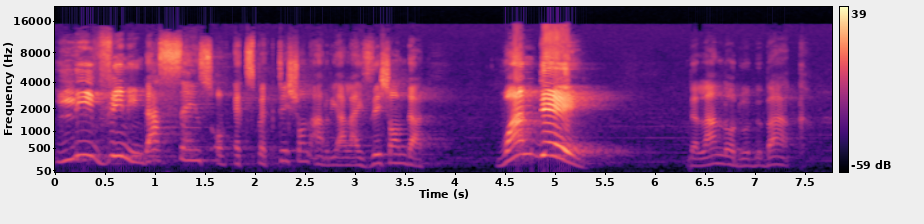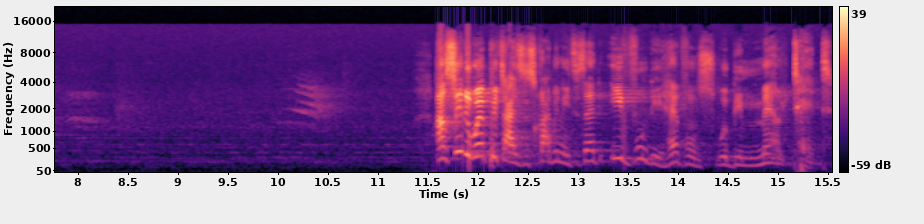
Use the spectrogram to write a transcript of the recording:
living in that sense of expectation and realization that one day the landlord will be back. And see the way Peter is describing it. He said, even the heavens will be melted.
